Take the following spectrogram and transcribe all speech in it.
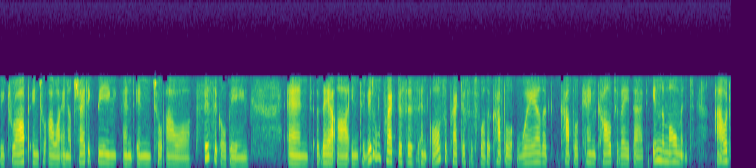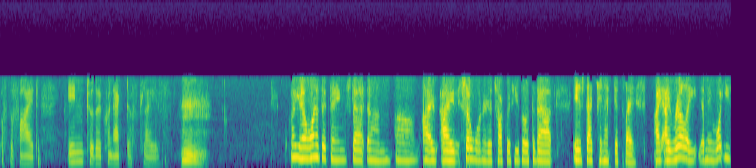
we drop into our energetic being and into our physical being. And there are individual practices and also practices for the couple where the couple can cultivate that in the moment, out of the fight, into the connective place. Hmm. Well, you know, one of the things that um, um, I I so wanted to talk with you both about is that connected place. I, I really, I mean, what you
